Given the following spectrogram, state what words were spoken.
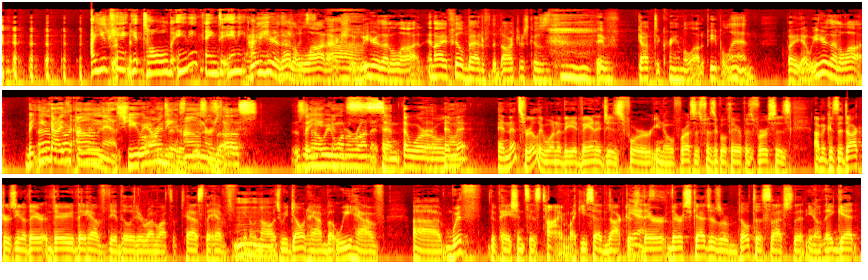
you can't get told anything to any. We I mean, hear that he a was- lot, actually. uh, we hear that a lot, and I feel bad for the doctors because they've got to cram a lot of people in. But yeah, we hear that a lot. But you Ah, guys own really- this. You are own the this. owners This is of us. This so is how we want to run it. Set the world and on. that and that's really one of the advantages for you know for us as physical therapists versus I mean because the doctors you know they they they have the ability to run lots of tests they have you know Mm-hmm. knowledge we don't have but we have uh, with the patients is time like you said doctors Yes. their their schedules are built as such that you know they get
